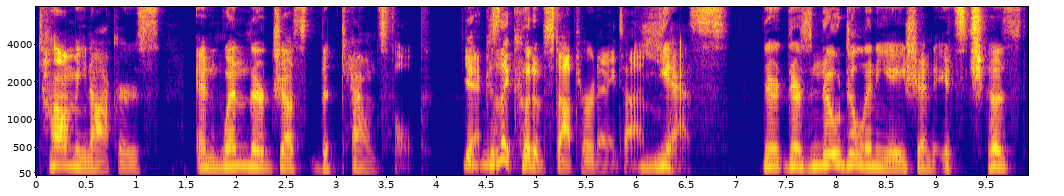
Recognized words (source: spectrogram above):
tommy knockers and when they're just the townsfolk. Yeah, because they could have stopped her at any time. yes. There there's no delineation. It's just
